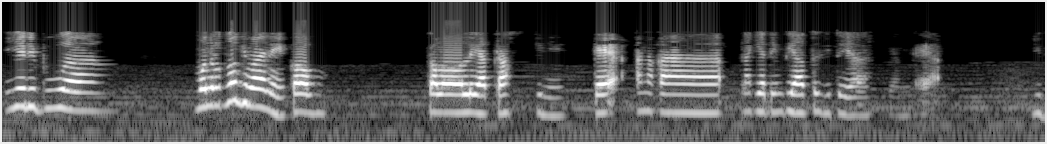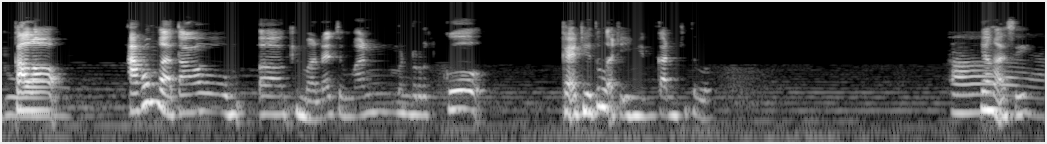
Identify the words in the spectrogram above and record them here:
Iya dibuang. Menurut lo gimana nih kalau kalau lihat kasus gini? Kayak anak-anak yatim piatu gitu ya, yang kayak dibuang. Kalau aku nggak tahu uh, gimana cuman menurutku kayak dia tuh nggak diinginkan gitu loh Ah, Ya nggak sih? iya,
